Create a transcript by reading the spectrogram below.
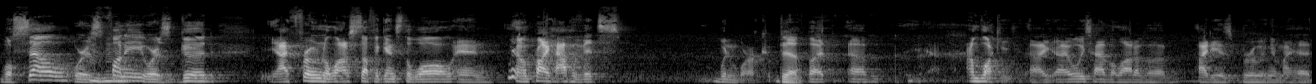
will sell or is funny or is good. I've thrown a lot of stuff against the wall, and you know, probably half of it's wouldn't work. Yeah. But um, I'm lucky. I, I always have a lot of uh, ideas brewing in my head.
